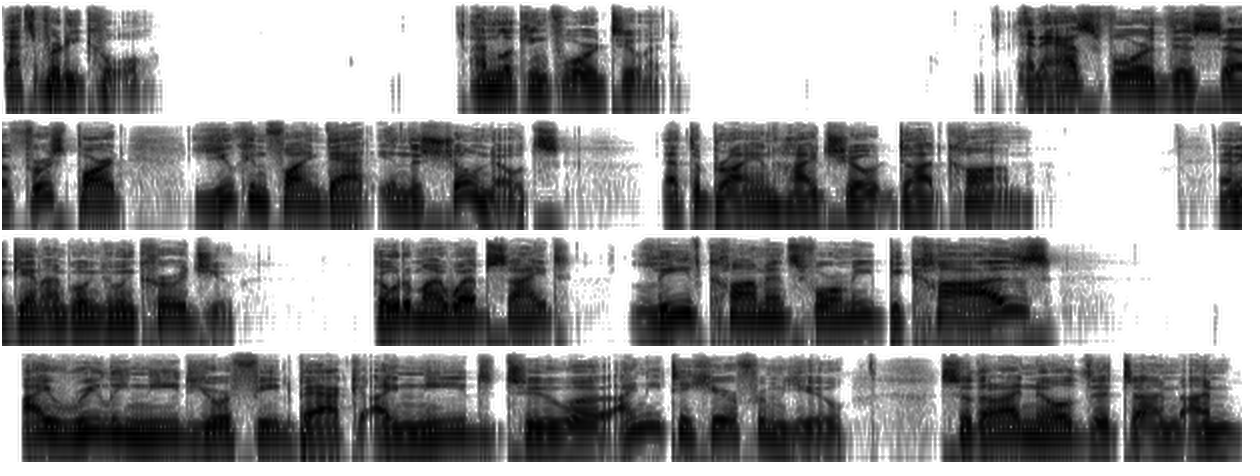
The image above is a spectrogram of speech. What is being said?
That's pretty cool. I'm looking forward to it. And as for this uh, first part, you can find that in the show notes at thebrianhydeshow.com. And again, I'm going to encourage you go to my website, leave comments for me because I really need your feedback. I need to uh, I need to hear from you so that I know that I'm I'm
